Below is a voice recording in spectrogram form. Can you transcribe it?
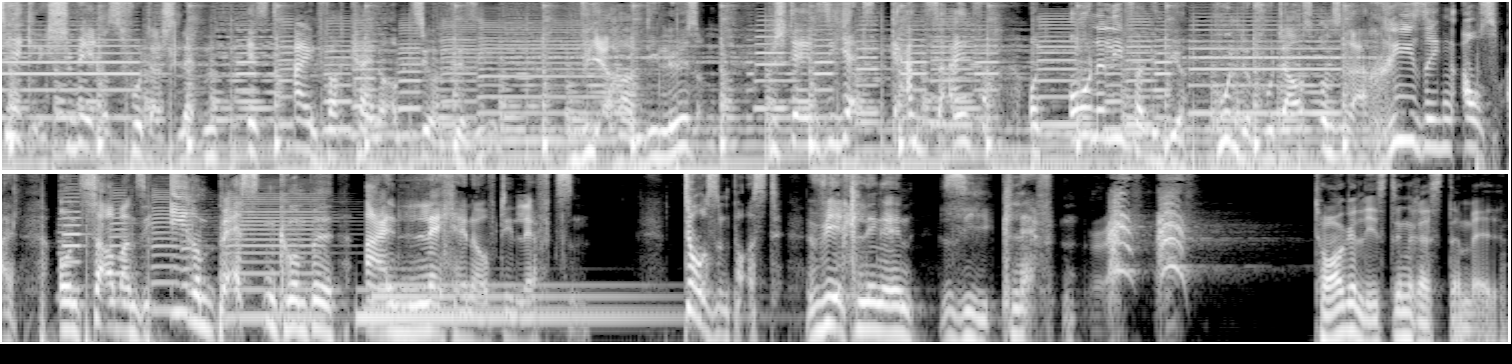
täglich schweres Futter schleppen ist einfach keine Option für Sie. Wir haben die Lösung. Bestellen Sie jetzt ganz einfach und ohne Liefergebühr Hundefutter aus unserer riesigen Auswahl und zaubern Sie Ihrem besten Kumpel ein Lächeln auf die Lefzen. Dosenpost. Wir klingeln, Sie kläffen. Torge liest den Rest der Mail.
